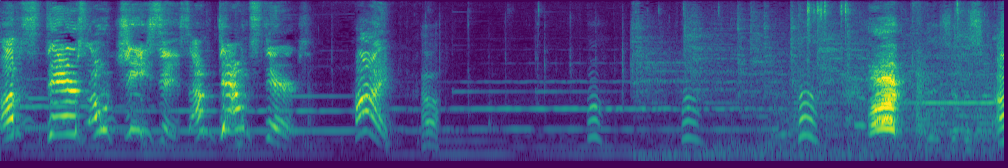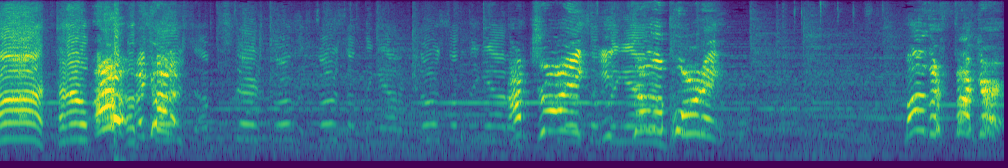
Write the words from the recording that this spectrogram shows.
Upstairs! Upstairs. Oh Jesus! I'm downstairs. Ah! Help! Ah, I got Upstairs, Upstairs! Throw, throw something at him! Throw something at him! I'm trying. He's something him. teleporting. Motherfucker!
